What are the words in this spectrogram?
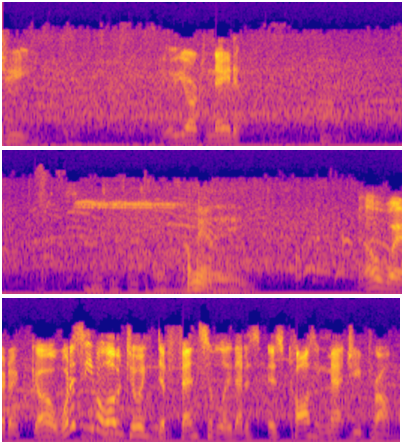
G. New York native. Come here. Nowhere to go. What is Evil O doing defensively that is, is causing Matt G problems?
